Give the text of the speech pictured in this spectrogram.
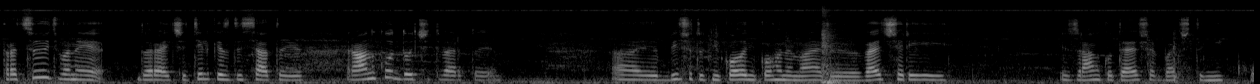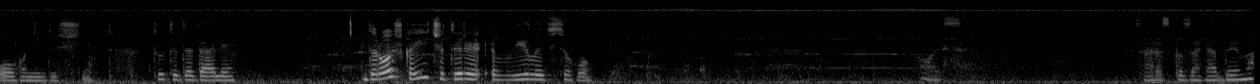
Працюють вони, до речі, тільки з 10 ранку до 4. Більше тут ніколи нікого немає. Ввечері і зранку теж, як бачите, нікого, ні душі. Тут іде далі дорожка і 4 віли всього. Ось. Зараз позаглядуємо.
